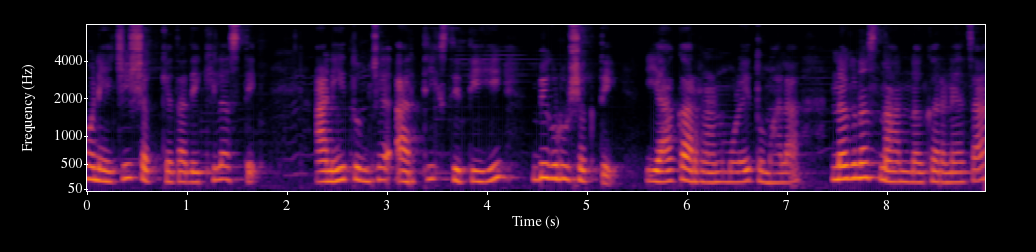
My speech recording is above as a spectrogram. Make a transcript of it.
होण्याची शक्यता देखील असते आणि तुमची आर्थिक स्थितीही बिघडू शकते. या कारणांमुळे तुम्हाला नग्न स्नान न करण्याचा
